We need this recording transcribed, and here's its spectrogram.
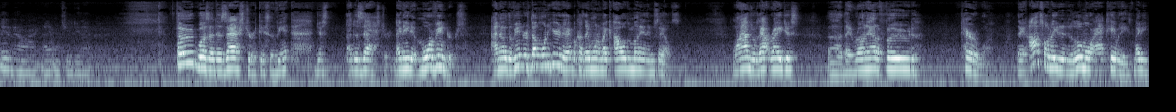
It would have been all right. I didn't want you to do that. Food was a disaster at this event. Just a disaster. They needed more vendors. I know the vendors don't want to hear that because they want to make all the money themselves. Lines was outrageous. Uh, they run out of food. Terrible. They also needed a little more activities. Maybe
